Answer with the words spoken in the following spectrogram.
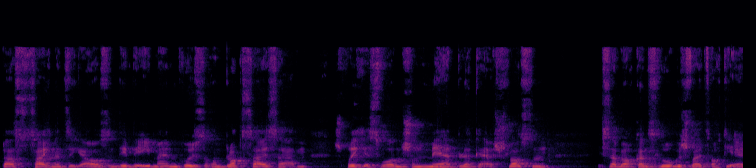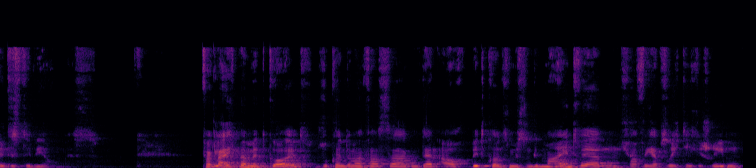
Das zeichnet sich aus, indem wir eben einen größeren Block-Size haben. Sprich, es wurden schon mehr Blöcke erschlossen. Ist aber auch ganz logisch, weil es auch die älteste Währung ist. Vergleichbar mit Gold, so könnte man fast sagen, denn auch Bitcoins müssen gemeint werden. Ich hoffe, ich habe es richtig geschrieben.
